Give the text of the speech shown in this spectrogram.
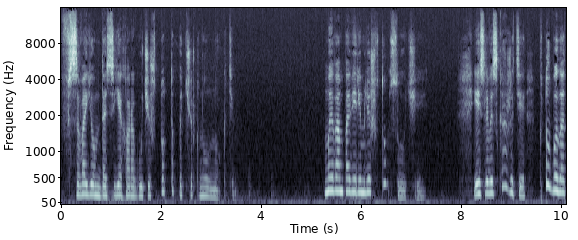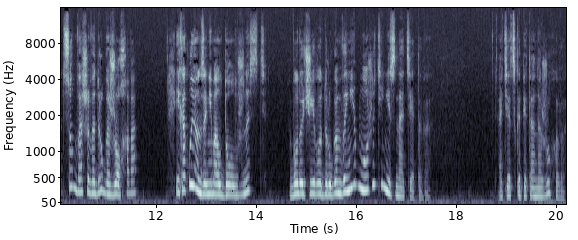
в своем досье Харагучи что-то подчеркнул ногтем. «Мы вам поверим лишь в том случае, если вы скажете, кто был отцом вашего друга Жохова и какую он занимал должность. Будучи его другом, вы не можете не знать этого». Отец капитана Жохова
